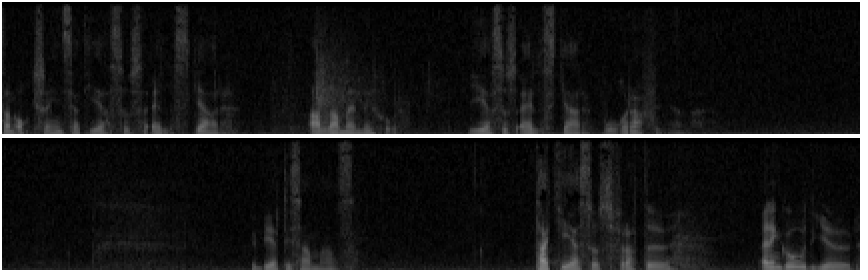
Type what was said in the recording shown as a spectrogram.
Utan också inse att Jesus älskar alla människor. Jesus älskar våra fiender. Vi ber tillsammans. Tack Jesus för att du är en god Gud.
